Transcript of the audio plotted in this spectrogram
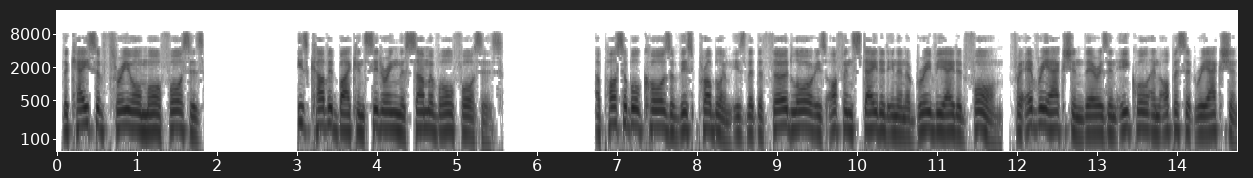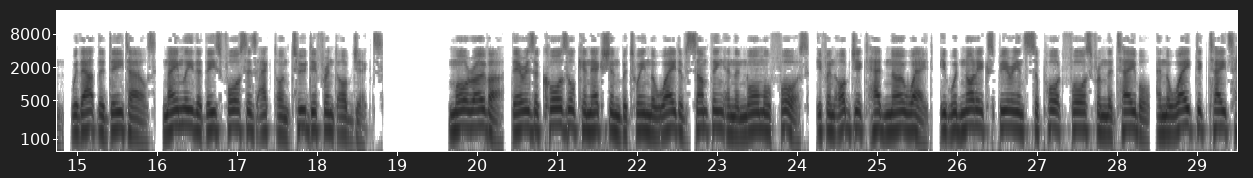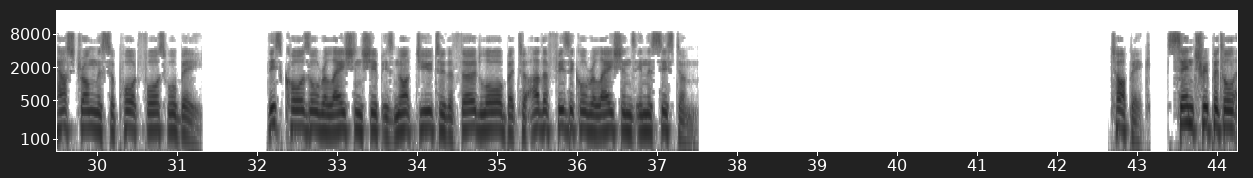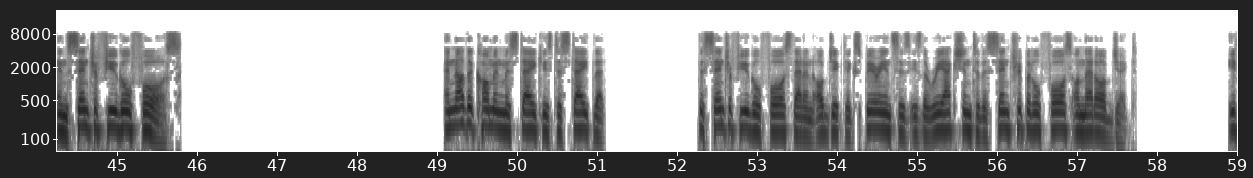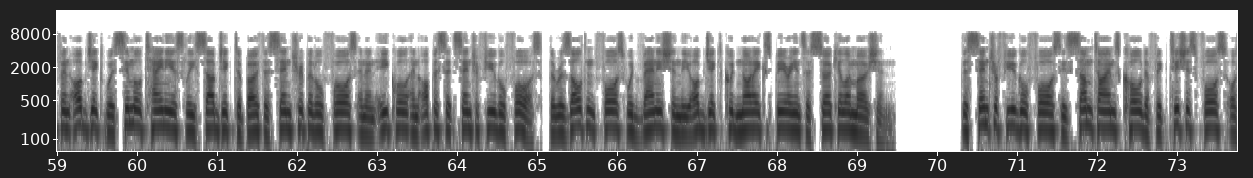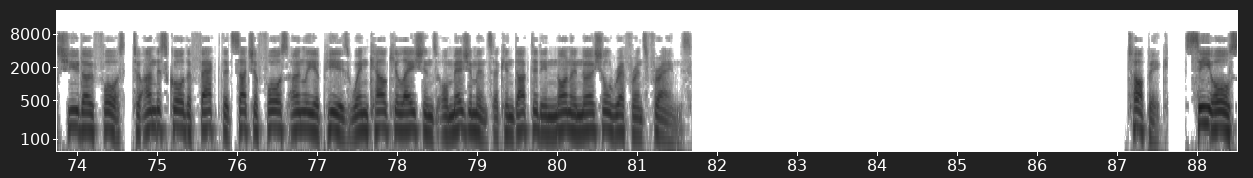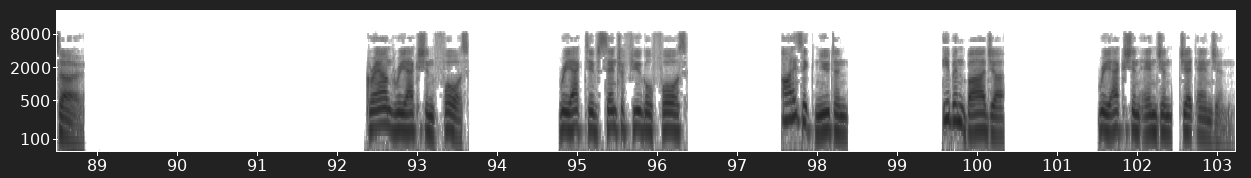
The case of three or more forces is covered by considering the sum of all forces. A possible cause of this problem is that the third law is often stated in an abbreviated form, for every action there is an equal and opposite reaction, without the details, namely that these forces act on two different objects. Moreover, there is a causal connection between the weight of something and the normal force. If an object had no weight, it would not experience support force from the table, and the weight dictates how strong the support force will be. This causal relationship is not due to the third law but to other physical relations in the system. Centripetal and centrifugal force Another common mistake is to state that the centrifugal force that an object experiences is the reaction to the centripetal force on that object. If an object were simultaneously subject to both a centripetal force and an equal and opposite centrifugal force, the resultant force would vanish and the object could not experience a circular motion. The centrifugal force is sometimes called a fictitious force or pseudo-force, to underscore the fact that such a force only appears when calculations or measurements are conducted in non-inertial reference frames. Topic: See also. Ground reaction force. Reactive centrifugal force. Isaac Newton. Ibn Bajjah Reaction engine – jet engine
